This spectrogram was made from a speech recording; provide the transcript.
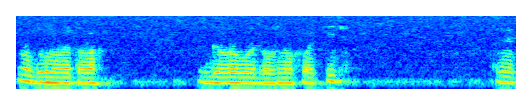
Ну, думаю, этого с головой должно хватить. Так,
